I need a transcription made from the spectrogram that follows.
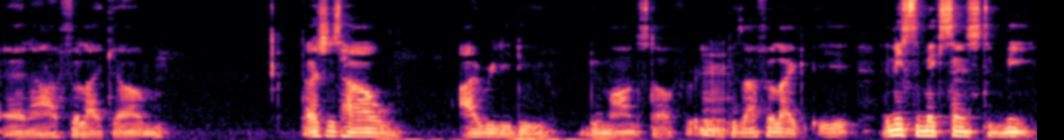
And I feel like um that's just how I really do do my own stuff really Mm. because I feel like it, it needs to make sense to me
